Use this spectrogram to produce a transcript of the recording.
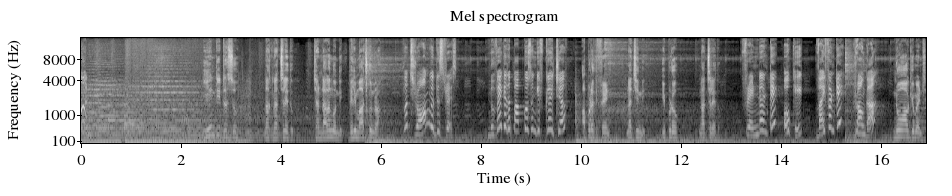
ఆన్ ఏంటి డ్రెస్సు? నాకు నచ్చలేదు. చండాలంగా ఉంది. వెళ్ళి మార్చుకునిరా. What's wrong with this dress నువ్వే కదా పాప్ కోసం గిఫ్ట్గా ఇచ్చావు? అప్పుడు అది ఫ్రెండ్ నచ్చింది. ఇప్పుడు నచ్చలేదు. ఫ్రెండ్ అంటే ఓకే వైఫ్ అంటే రాంగా నో ఆర్గ్యుమెంట్స్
